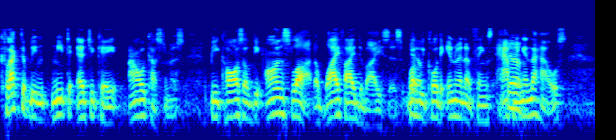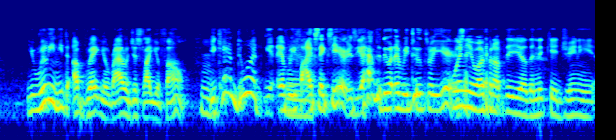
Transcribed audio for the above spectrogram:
collectively need to educate our customers because of the onslaught of Wi-Fi devices, what Yeah. we call the Internet of Things, happening in the house. You really need to upgrade your router just like your phone. Hmm. You can't do it every five, six years. You have to do it every two, three years. When you open up the uh, the Netgear Genie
